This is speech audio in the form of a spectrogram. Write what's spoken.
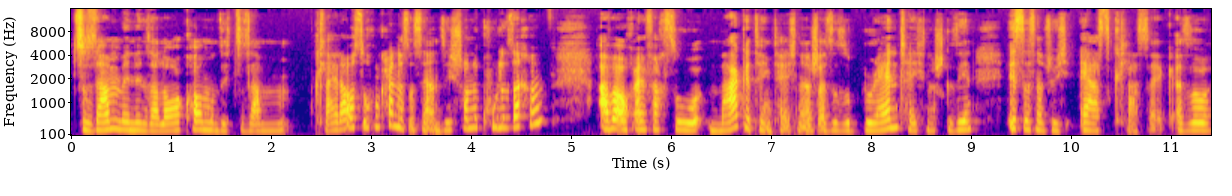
zusammen in den Salon kommen und sich zusammen Kleider aussuchen können. Das ist ja an sich schon eine coole Sache. Aber auch einfach so marketingtechnisch, also so brandtechnisch gesehen, ist das natürlich erstklassig. Also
